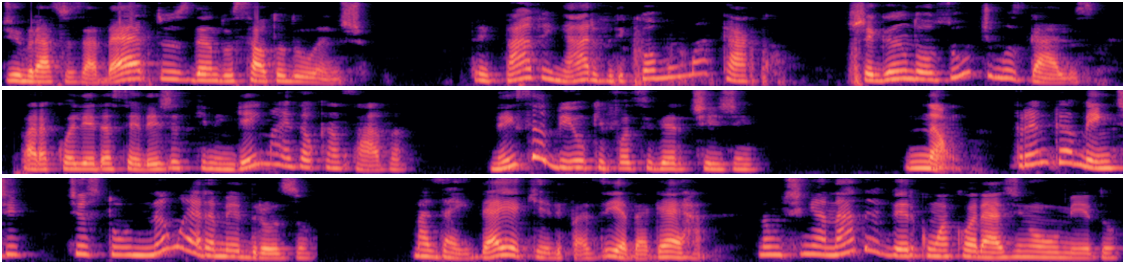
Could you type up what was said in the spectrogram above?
de braços abertos, dando o salto do anjo. Trepava em árvore como um macaco, chegando aos últimos galhos para colher as cerejas que ninguém mais alcançava. Nem sabia o que fosse vertigem. Não, francamente, Tistu não era medroso. Mas a ideia que ele fazia da guerra não tinha nada a ver com a coragem ou o medo.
